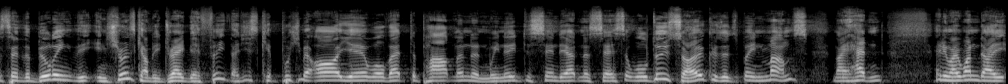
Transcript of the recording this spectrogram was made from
said, the building, the insurance company dragged their feet. They just kept pushing back. Oh, yeah, well, that department, and we need to send out an assessor. We'll do so because it's been months and they hadn't. Anyway, one day,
